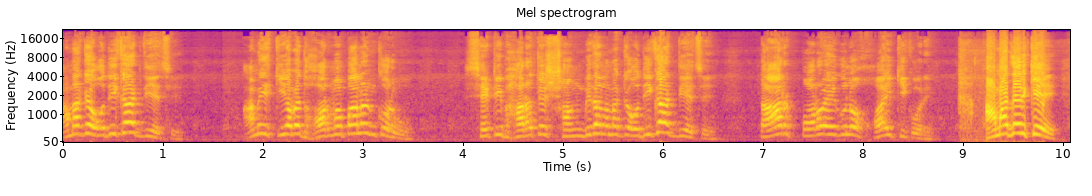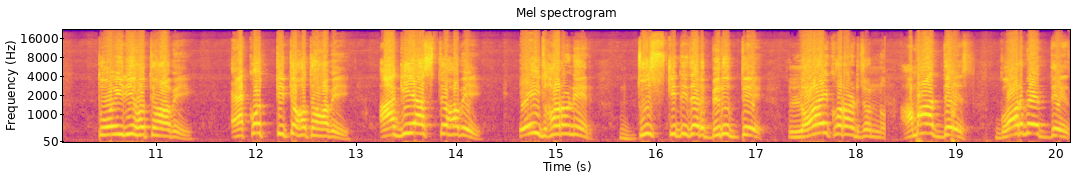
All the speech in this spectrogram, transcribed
আমাকে অধিকার দিয়েছে, আমি কীভাবে ধর্ম পালন করব। সেটি ভারতের সংবিধান আমাকে অধিকার দিয়েছে, তারপরও এগুলো হয় কি করে? আমাদেরকে তৈরি হতে হবে, একত্রিত হতে হবে, আগিয়ে আসতে হবে এই ধরনের দুষ্কৃতীদের বিরুদ্ধে লড়াই করার জন্য। আমার দেশ গর্বের দেশ,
